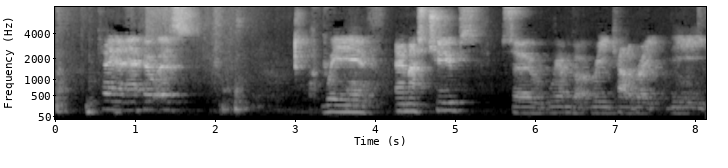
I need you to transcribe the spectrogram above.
K&N air filters with air mass tubes, so we haven't got to recalibrate the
